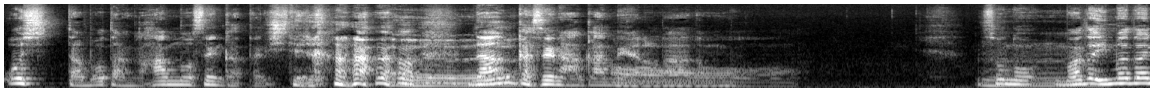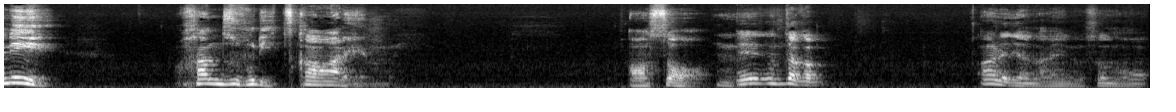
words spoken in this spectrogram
押したボタンが反応せんかったりしてるから。ん。なんかせなあかんねやろうなと思う。そのまだいまだにハンズフリー使われへんのあそう、えだからあれじゃないの？その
